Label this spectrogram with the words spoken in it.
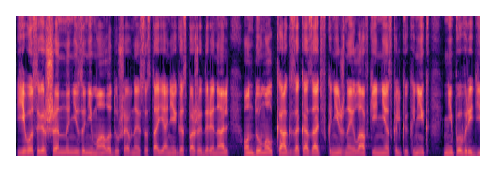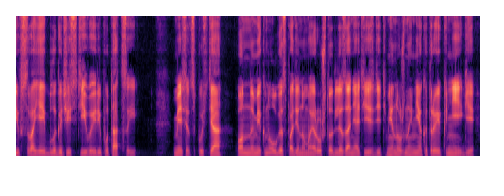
Его совершенно не занимало душевное состояние госпожи Дориналь, он думал, как заказать в книжной лавке несколько книг, не повредив своей благочестивой репутации. Месяц спустя он намекнул господину мэру, что для занятий с детьми нужны некоторые книги —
